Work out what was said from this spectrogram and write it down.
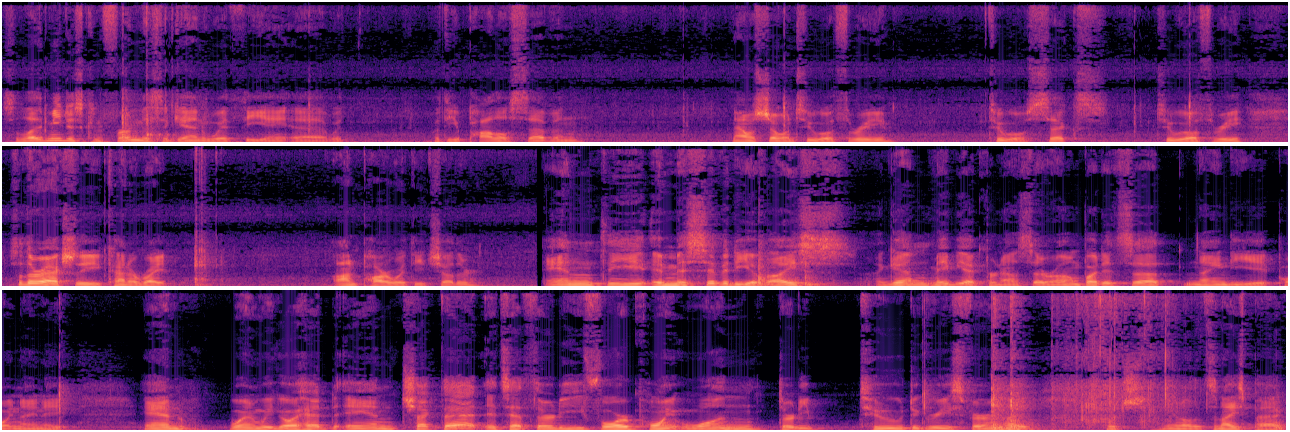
So let me just confirm this again with the uh, with with the Apollo 7. Now it's showing 203, 206, 203. So they're actually kind of right on par with each other. And the emissivity of ice, again, maybe I pronounced that wrong, but it's uh, 98.98. And when we go ahead and check that, it's at 34.1, 32 degrees Fahrenheit, which, you know, it's an ice pack.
